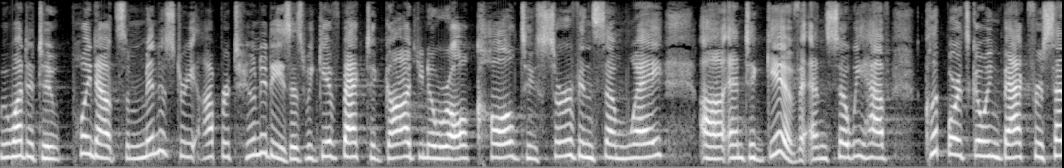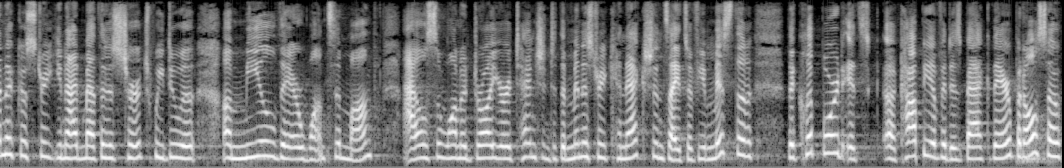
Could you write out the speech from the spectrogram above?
We wanted to point out some ministry opportunities as we give back to God. You know, we're all called to serve in some way uh, and to give. And so we have clipboards going back for Seneca Street United Methodist Church. We do a, a meal there once a month. I also want to draw your attention to the Ministry Connection site. So if you missed the, the clipboard, it's a copy of it is back there, but also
